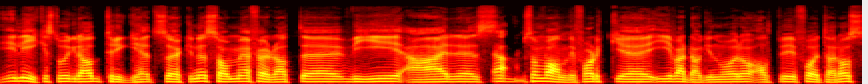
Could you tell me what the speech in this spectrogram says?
i like stor grad trygghetssøkende som jeg føler at eh, vi er eh, Ja. som vanlige folk eh, i hverdagen vår og alt vi foretar oss,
